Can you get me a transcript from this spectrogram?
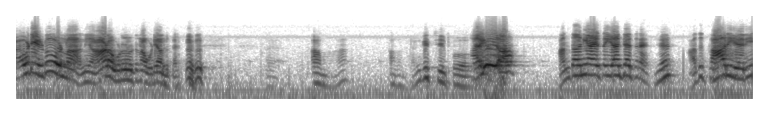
அப்படி விடுவா நீ ஆளை விடுன்னு நான் ஓடியாந்துட்டேன். ஆமா அவன் தங்கச்சி இப்போ. ஐயோ! அந்த அநியாயத்தை ஏன் கேக்குறேன் அது கார் ஏறி.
